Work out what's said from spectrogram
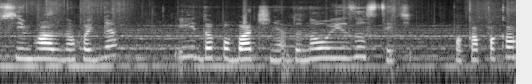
всім гарного дня і до побачення, до нової зустрічі. Пока-пока.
